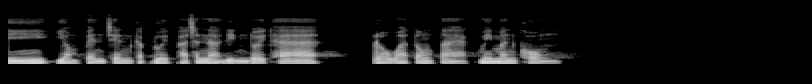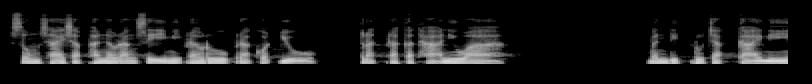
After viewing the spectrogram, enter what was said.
นี้ย่อมเป็นเช่นกับด้วยภาชนะดินโดยแท้ เพราะว่าต้องแตกไม่มั่นคง ทรงฉายฉับพันรังสีมีพระรูปปรากฏอยู่ ตรัสพระคาถานี้ว่า บัณฑิตรู้จักกายนี้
